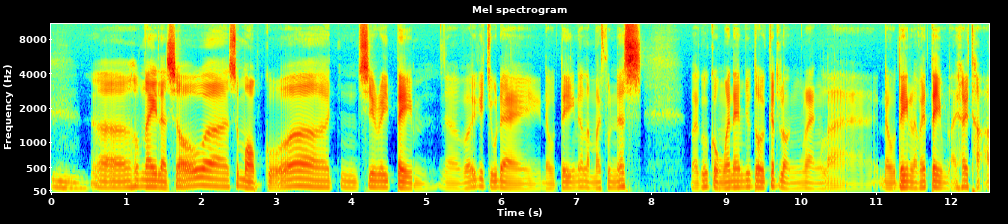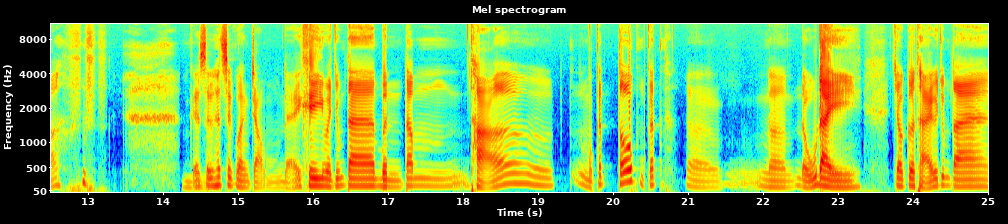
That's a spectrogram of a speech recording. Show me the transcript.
Ừ. Ờ, hôm nay là số ờ, số 1 của ờ, series tìm ờ, với cái chủ đề đầu tiên đó là mindfulness. Và cuối cùng anh em chúng tôi kết luận rằng là đầu tiên là phải tìm lại hơi thở. Cái sự hết sức quan trọng để khi mà chúng ta bình tâm thở một cách tốt một cách uh, đủ đầy cho cơ thể của chúng ta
